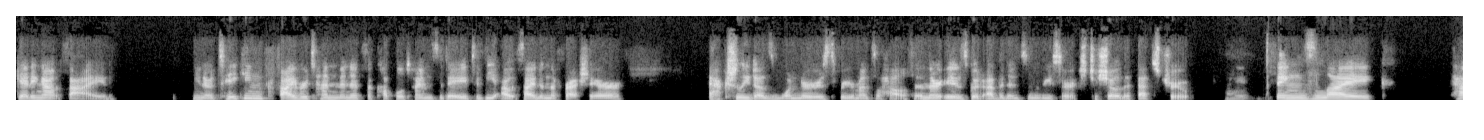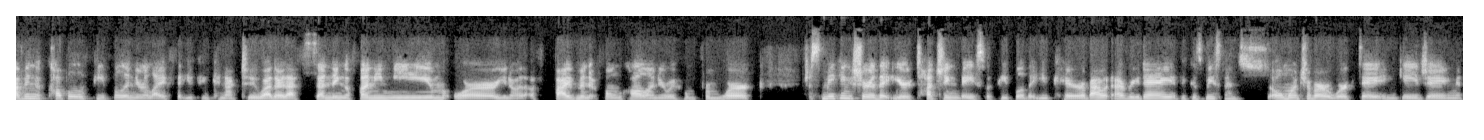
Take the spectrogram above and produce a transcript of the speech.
getting outside. You know, taking 5 or 10 minutes a couple times a day to be outside in the fresh air actually does wonders for your mental health and there is good evidence and research to show that that's true. Right. Things like having a couple of people in your life that you can connect to, whether that's sending a funny meme or, you know, a five minute phone call on your way home from work, just making sure that you're touching base with people that you care about every day because we spend so much of our workday engaging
